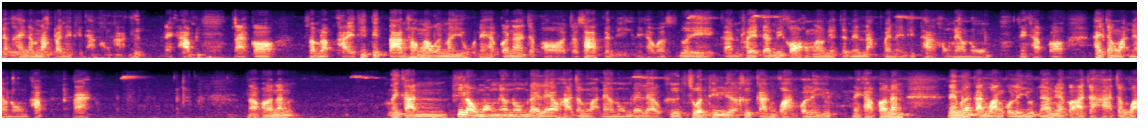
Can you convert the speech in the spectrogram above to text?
ยังให้น้ำหนักไปในทิศทางของขาขึ้นนะครับนะ ก็สำหรับใครที่ติดตามช่องเรากันมาอยู่นะครับ ก็น่าจะพอจะทราบกันดีนะครับ ว่าด้วยการเทรดการวิเคราะห์ของเราเนี่ยจะเน้นหนักไปในทิศทางของแนวโน้มนะครับ ก็ให้จังหวะแนวโน้มครับนะนะเพราะฉะนั้นในการที่เรามองแนวโน้มได้แล้ว หาจังหวะแนวโน้มได้แล้ว คือส่วนที่เหลือคือการวางกลยุทธ์นะครับ เพราะฉะนั้นในเมื่อการวางกลยุทธ์แล้วเนี่ยก็อาจจะหาจังหวะ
